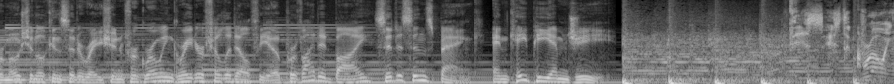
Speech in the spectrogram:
Promotional consideration for growing Greater Philadelphia provided by Citizens Bank and KPMG. This is the Growing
